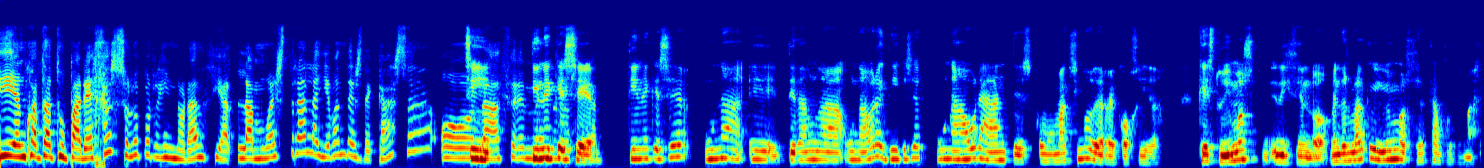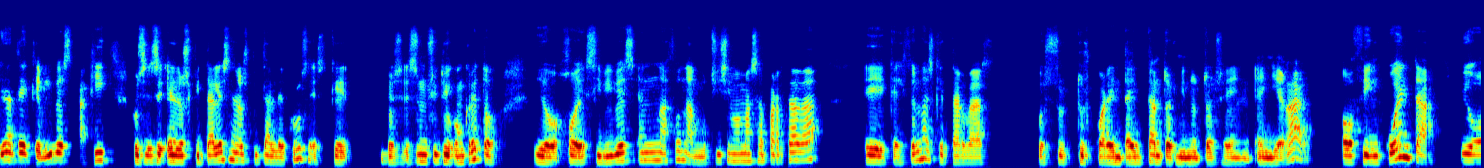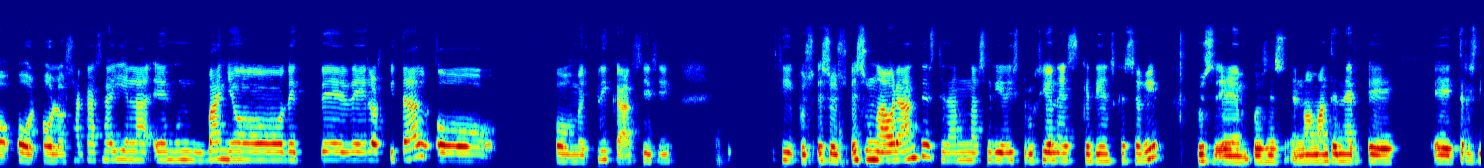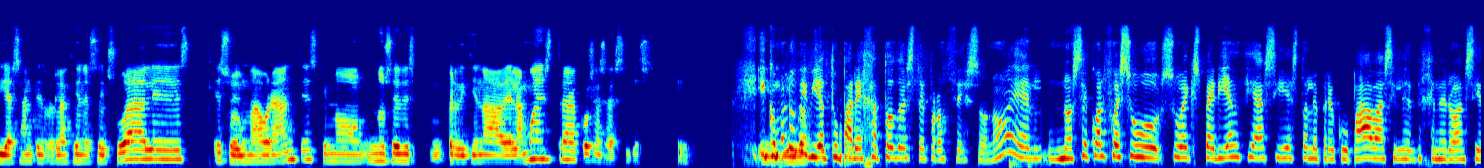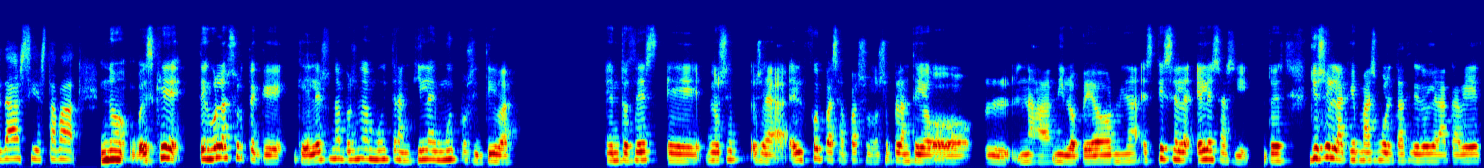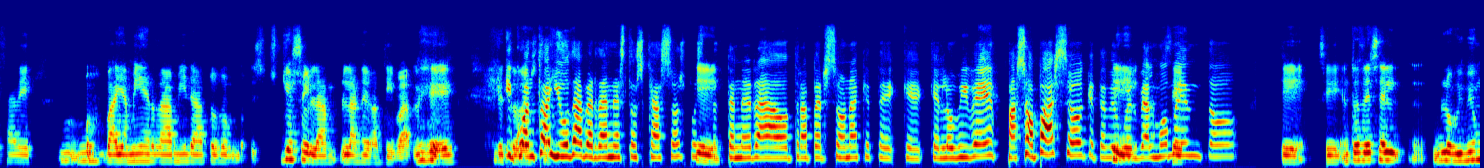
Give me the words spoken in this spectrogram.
y en cuanto a tu pareja, solo por ignorancia, ¿la muestra la llevan desde casa o la hacen? Tiene que ser, tiene que ser una, eh, te dan una, hora y tiene que ser una hora antes como máximo de recogida. Que estuvimos diciendo, menos mal que vivimos cerca, porque imagínate que vives aquí, pues el hospital es en el Hospital de Cruces, que pues es un sitio concreto. Y digo, joder, si vives en una zona muchísimo más apartada, eh, que hay zonas que tardas pues tus cuarenta y tantos minutos en, en llegar, o cincuenta, Digo, o, lo sacas ahí en, la, en un baño de, del hospital o, o, me explicas, sí, sí. Sí, pues eso es, es, una hora antes, te dan una serie de instrucciones que tienes que seguir, pues, eh, pues es no mantener eh, eh, tres días antes relaciones sexuales, eso una hora antes, que no, no se desperdicie nada de la muestra, cosas así. Es, sí. ¿Y cómo lo vivió tu pareja todo este proceso? ¿no? no sé cuál fue su, su, experiencia, si esto le preocupaba, si le generó ansiedad, si estaba... No, es que tengo la suerte que, que él es una persona muy tranquila y muy positiva. Entonces, eh, no sé, o sea, él fue paso a paso, no se planteó nada, ni lo peor, ni nada. Es que él es así. Entonces, yo soy la que más vueltas le doy a la cabeza de vaya mierda, mira todo. Yo soy la, negativa. De, ¿Y cuánto ayuda, verdad, en estos casos, pues tener a otra persona que, te, que, lo vive paso a paso, que te devuelve al momento? Sí. Sí, entonces él lo vivió,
